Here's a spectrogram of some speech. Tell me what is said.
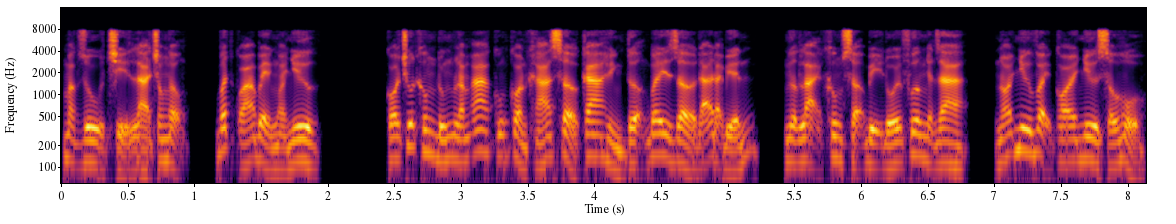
mặc dù chỉ là trong động, bất quá bề ngoài như. Có chút không đúng lắm a, cũng còn khá sở ca hình tượng bây giờ đã đại biến, ngược lại không sợ bị đối phương nhận ra, nói như vậy coi như xấu hổ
